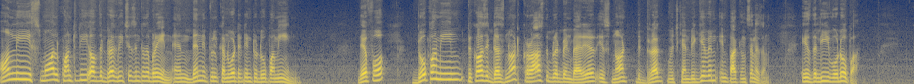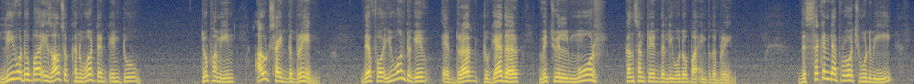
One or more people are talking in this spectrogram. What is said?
only small quantity of the drug reaches into the brain and then it will convert it into dopamine. Therefore, dopamine because it does not cross the blood brain barrier is not the drug which can be given in Parkinsonism is the levodopa. Levodopa is also converted into dopamine outside the brain. Therefore, you want to give a drug together which will more concentrate the levodopa into the brain. The second approach would be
